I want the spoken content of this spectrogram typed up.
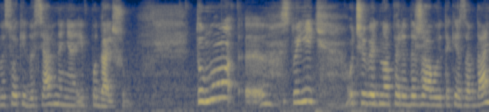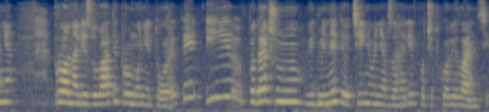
високі досягнення і в подальшому. Тому е, стоїть, очевидно, перед державою таке завдання проаналізувати, промоніторити і в подальшому відмінити оцінювання взагалі в початковій ланці.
